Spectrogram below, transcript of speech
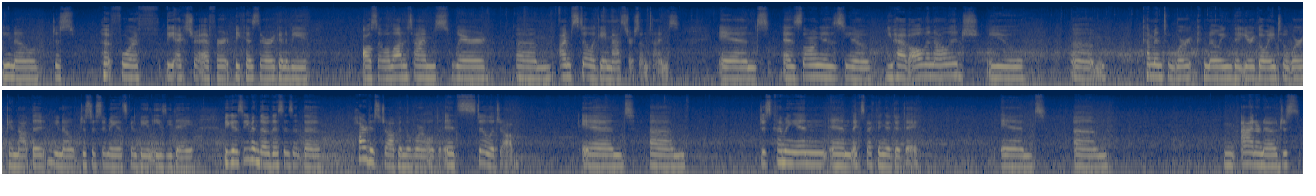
you know just put forth the extra effort because there are going to be also a lot of times where um, i'm still a game master sometimes and as long as you know you have all the knowledge you come into work knowing that you're going to work and not that, you know, just assuming it's going to be an easy day. Because even though this isn't the hardest job in the world, it's still a job. And um, just coming in and expecting a good day. And um, I don't know, just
